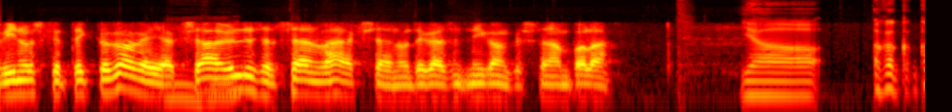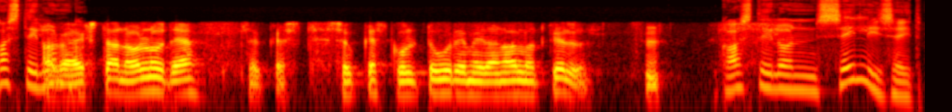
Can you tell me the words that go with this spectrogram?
viinusket ikka ka käiakse ja mhm. üldiselt see on väheks jäänud, ega nii kangest enam pole. ja aga kas teil on? aga eks ta on olnud jah, sihukest, sihukest kultuuri meil on olnud küll kas teil on selliseid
